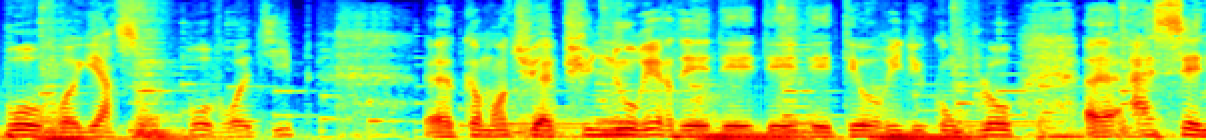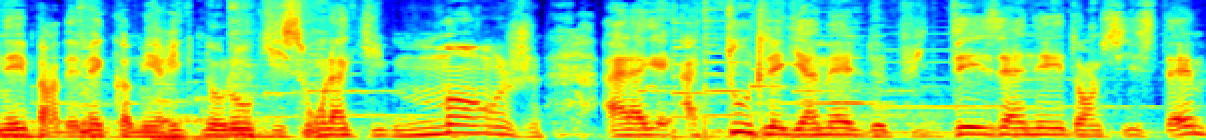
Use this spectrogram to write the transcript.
pauvre garçon, pauvre type, euh, comment tu as pu nourrir des, des, des, des théories du complot euh, assénées par des mecs comme Eric Nolot qui sont là, qui mangent à, la- à toutes les gamelles depuis des années dans le système.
